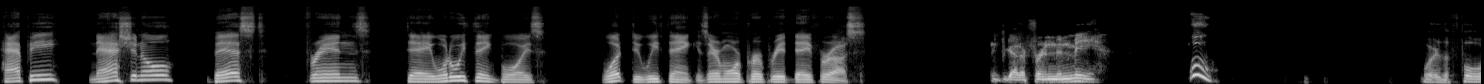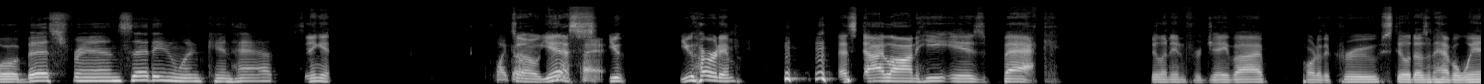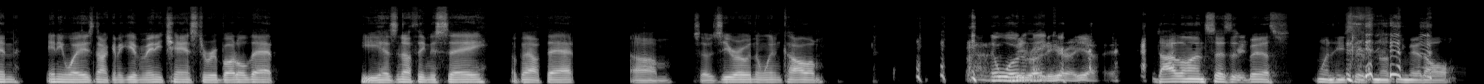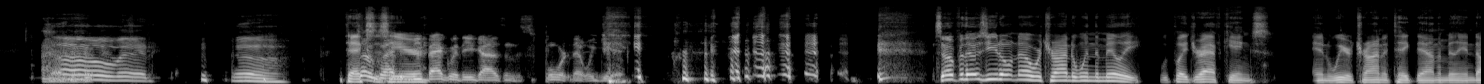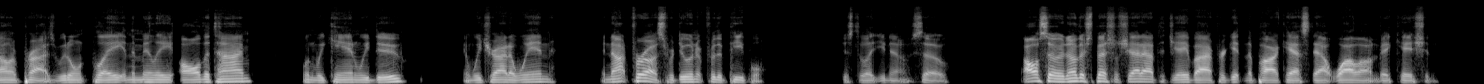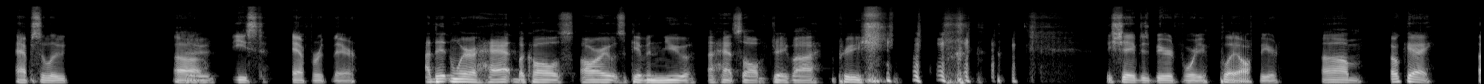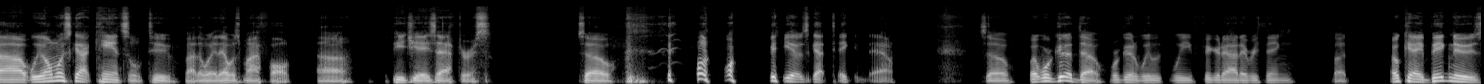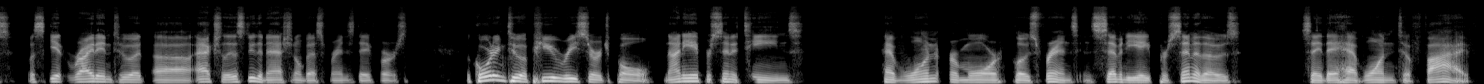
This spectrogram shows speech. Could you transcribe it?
happy National Best Friends Day. What do we think, boys? What do we think? Is there a more appropriate day for us? You've got a friend in me. Woo! We're the four best friends that anyone can have. Sing it. Like So a yes, pack. you you heard him. That's Dylon. He is back. Filling in for J Vibe, part of the crew. Still doesn't have a win. Anyway, is not going to give him any chance to rebuttal that. He has nothing to say about that. Um, so zero in the win column. the water Zero to hero, yeah. yeah. Dylon says it best when he says nothing at all. Oh man. Oh. Tex so is glad to here. be back with you guys in the sport that we get. so for those of you who don't know, we're trying to win the Millie. We play DraftKings and we are trying to take down the million dollar prize. We don't play in the Millie all the time. When we can, we do. And we try to win. And not for us. We're doing it for the people. Just to let you know. So also another special shout out to J Vi for getting the podcast out while on vacation. Absolute uh beast effort there. I didn't wear a hat because Ari was giving you a hats off, J Vi. Pretty he shaved his beard for you playoff beard um okay uh we almost got canceled too by the way that was my fault uh the pga's after us so one more videos got taken down. So but we're good though. We're good. We we figured out everything. But okay big news. Let's get right into it. Uh actually let's do the national best friends day first. According to a pew research poll 98% of teens have one or more close friends, and 78% of those say they have one to five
